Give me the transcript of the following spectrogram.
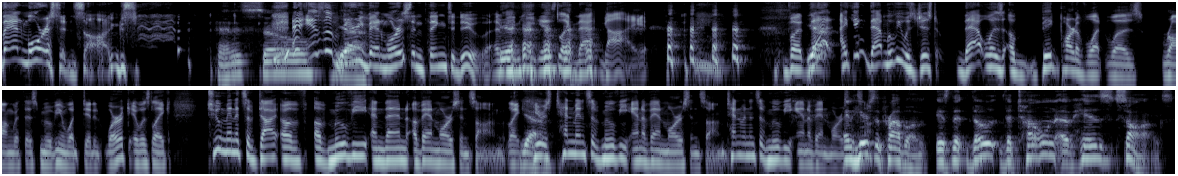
Van Morrison songs. That is so. it is a very. Van Morrison thing to do. I mean, he is like that guy. But Yeah. that I think that movie was just that was a big part of what was wrong with this movie and what didn't work. It was like two minutes of di- of of movie and then a Van Morrison song. Like Yeah. here's ten minutes of movie and a Van Morrison song. Ten minutes of movie and a Van Morrison. and here's song. the problem: is that though the tone of his songs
